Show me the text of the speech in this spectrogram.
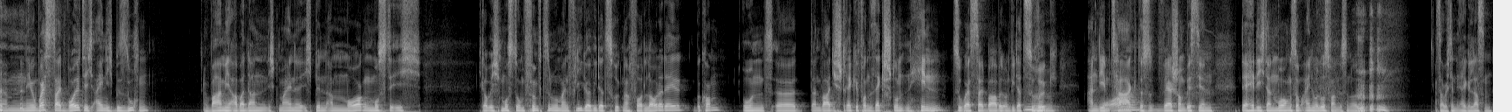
ähm, nee, Westside wollte ich eigentlich besuchen, war mir aber dann, ich meine, ich bin am Morgen musste ich, ich glaube, ich musste um 15 Uhr meinen Flieger wieder zurück nach Fort Lauderdale bekommen. Und äh, dann war die Strecke von sechs Stunden hin zu Westside Barbel und wieder zurück an dem Boah. Tag. Das wäre schon ein bisschen, da hätte ich dann morgens um 1 Uhr losfahren müssen. Oder? so. das habe ich dann eher gelassen.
